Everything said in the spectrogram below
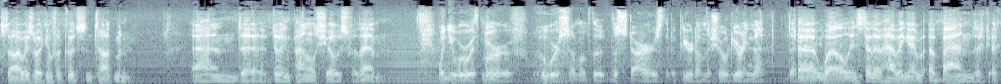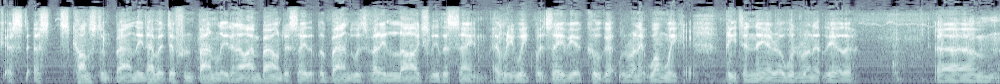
So I was working for Goodson Todman and uh, doing panel shows for them. When you were with Merv, who were some of the, the stars that appeared on the show during that, that Uh, well, instead of having a, a band, a, a- a st- constant band, they'd have a different band leader. Now, I'm bound to say that the band was very largely the same every week, but Xavier Cugat would run it one week, Peter Nero would run it the other. Um,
